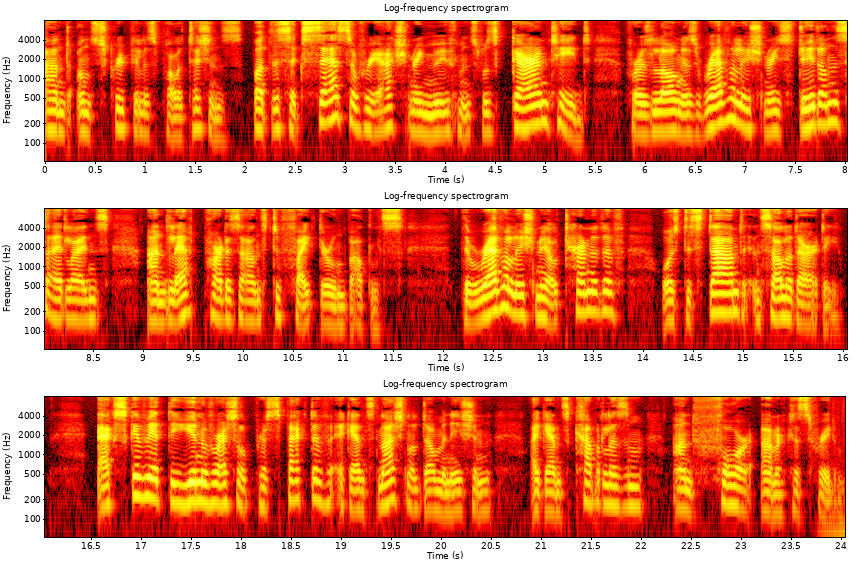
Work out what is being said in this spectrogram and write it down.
and unscrupulous politicians. But the success of reactionary movements was guaranteed for as long as revolutionaries stood on the sidelines and left partisans to fight their own battles. The revolutionary alternative was to stand in solidarity, excavate the universal perspective against national domination, against capitalism, and for anarchist freedom.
